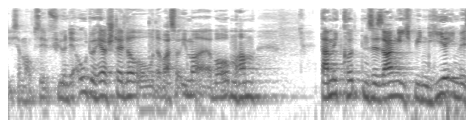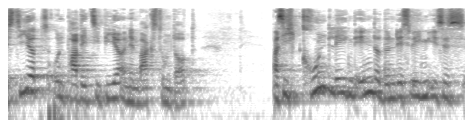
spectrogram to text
ich sag mal, ob Sie führende Autohersteller oder was auch immer erworben haben. Damit konnten Sie sagen, ich bin hier investiert und partizipiere an dem Wachstum dort. Was sich grundlegend ändert und deswegen ist es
